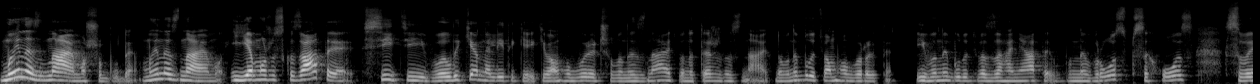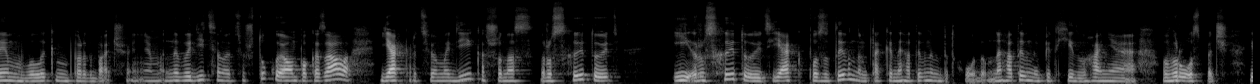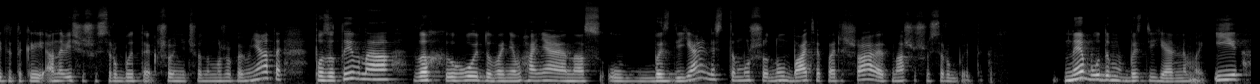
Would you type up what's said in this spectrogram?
Ми не знаємо, що буде. Ми не знаємо. І я можу сказати, всі ті великі аналітики, які вам говорять, що вони знають, вони теж не знають. але вони будуть вам говорити. І вони будуть вас заганяти в невроз, психоз своїми великими передбаченнями. Не ведіться на цю штуку. Я вам показала, як працює медійка, що нас розхитують. І розхитують як позитивним, так і негативним підходом. Негативний підхід вганяє в розпач, і ти такий, а навіщо щось робити, якщо нічого не можу поміняти? Позитивне загойдування вганяє нас у бездіяльність, тому що ну батя порішає, нащо щось робити. Не будемо бездіяльними. І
